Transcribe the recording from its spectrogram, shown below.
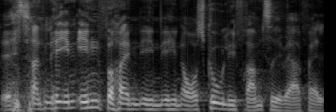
øh, sådan inden for en, en, en overskuelig fremtid i hvert fald.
